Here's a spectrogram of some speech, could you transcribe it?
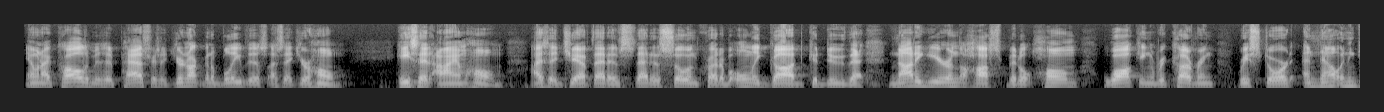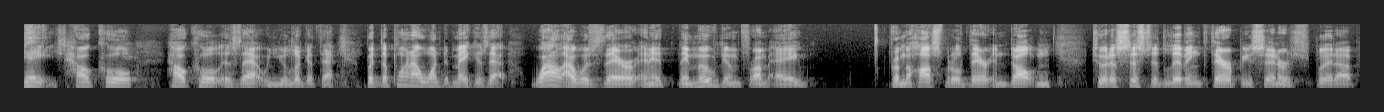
And when I called him, he said, Pastor, he said, You're not going to believe this. I said, You're home. He said, I am home. I said, Jeff, that is, that is so incredible. Only God could do that. Not a year in the hospital, home, walking, recovering, restored, and now engaged. How cool How cool is that when you look at that? But the point I wanted to make is that while I was there, and it, they moved him from a from the hospital there in Dalton to an assisted living therapy center, split up.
